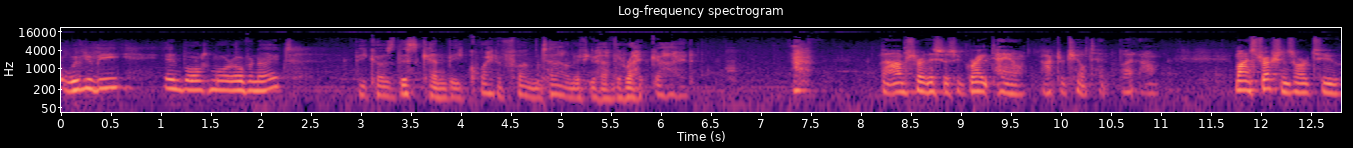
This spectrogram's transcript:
Will you be in Baltimore overnight? Because this can be quite a fun town if you have the right guide. Well, I'm sure this is a great town, Dr. Chilton, but um, my instructions are to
